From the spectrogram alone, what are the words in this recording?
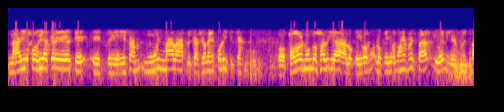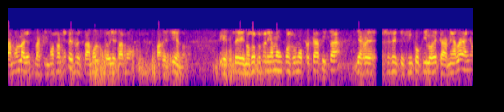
nadie podía creer que este, esas muy malas aplicaciones políticas o todo el mundo sabía a lo que íbamos lo que íbamos a enfrentar y bueno y enfrentamos lastimosamente enfrentamos lo que hoy estamos padeciendo este nosotros teníamos un consumo per cápita de alrededor de 65 kilos de carne al año.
